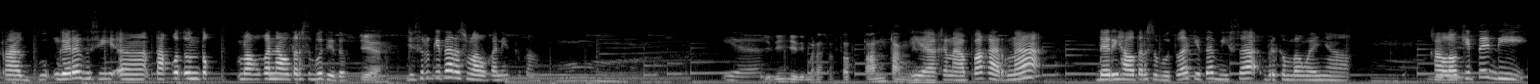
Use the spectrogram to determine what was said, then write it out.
ragu, nggak ragu sih, eh, takut untuk melakukan hal tersebut itu. Iya Justru kita harus melakukan itu, Kang. Oh, Iya. jadi jadi merasa tertantang Iya, ya kenapa? Karena dari hal tersebutlah kita bisa berkembang banyak. Hmm, Kalau kita di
